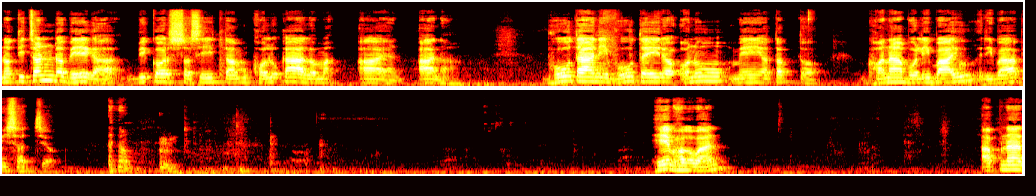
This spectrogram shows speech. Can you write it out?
নতিচণ্ড বেগা বিকর্ষসি তম খলুকাল আয়ন আনা ভূতানি ভূতৈর অনুমেয় তত্ত্ব ঘনা বলি বায়ু রিবা বিসর্য হে ভগবান আপনার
